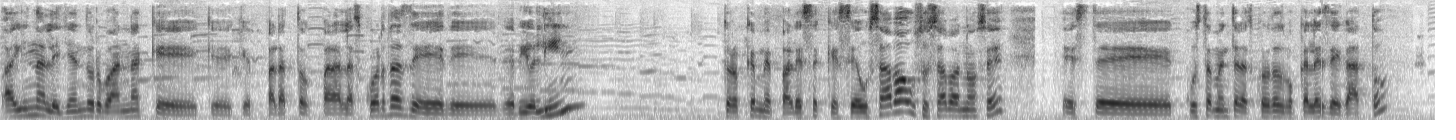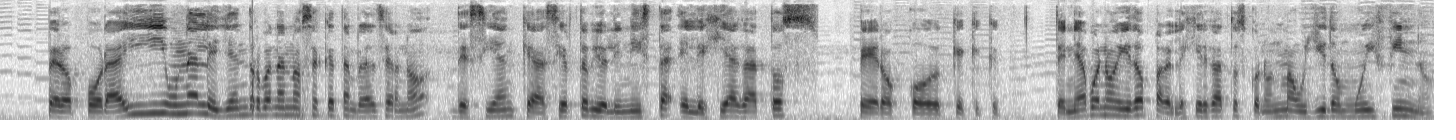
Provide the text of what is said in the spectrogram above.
hay una leyenda urbana que, que- que para, to- para las cuerdas de, de- de violín, creo que me parece que se usaba o se usaba, no sé, este, justamente las cuerdas vocales de gato. Pero por ahí una leyenda urbana, no sé qué tan real sea o no, decían que a cierto violinista elegía gatos, pero co- que, que- que tenía buen oído para elegir gatos con un maullido muy fino.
